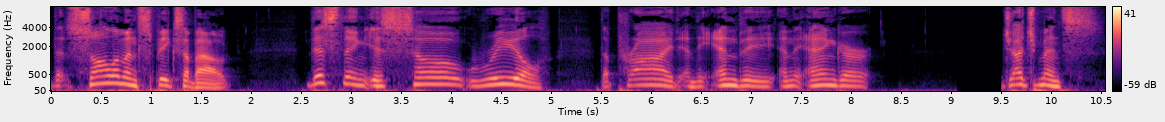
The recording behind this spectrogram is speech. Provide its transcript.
that Solomon speaks about. This thing is so real. The pride and the envy and the anger judgments.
